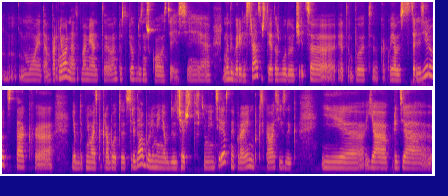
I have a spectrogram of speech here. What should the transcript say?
Мой там партнер на тот момент, он поступил в бизнес-школу здесь, и мы договорились сразу, что я тоже буду учиться, это будет, как я буду специализироваться так, э, я буду понимать, как работает среда более-менее, я буду изучать что-то, что мне интересно, и параллельно практиковать язык. И я, придя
